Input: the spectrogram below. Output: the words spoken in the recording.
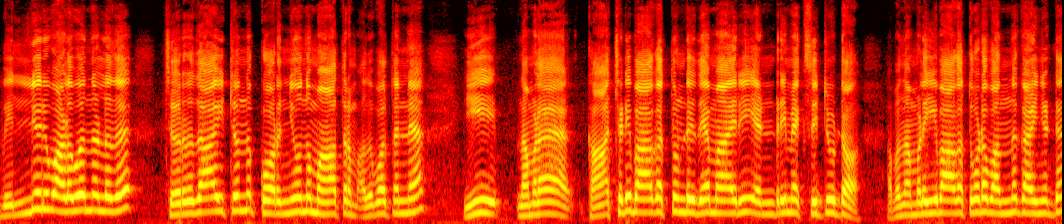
വലിയൊരു വളവ് എന്നുള്ളത് ചെറുതായിട്ടൊന്ന് കുറഞ്ഞു എന്ന് മാത്രം. അതുപോലെ തന്നെ ഈ നമ്മളെ കാച്ചടി ഭാഗത്തുണ്ട് ഇതേമാതിരി എൻട്രിയും എക്സിറ്റും കേട്ടോ അപ്പോൾ നമ്മൾ ഈ ഭാഗത്തൂടെ വന്ന് കഴിഞ്ഞിട്ട്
